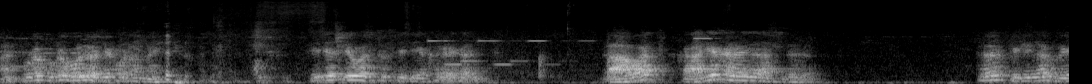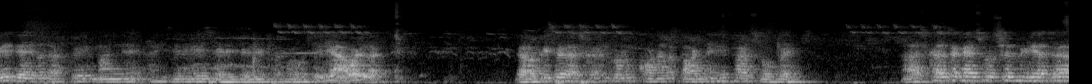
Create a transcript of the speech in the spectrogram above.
आणि पुढे कुठं बोलू असे कोणाला नाही. ही त्यातली वस्तुस्थिती आहे. खरं का? गावात कार्य करायचं असलं तर पिढीला वेळ द्यायला लागतो हे मान्य आहे. त्याची आवड लागते. गावकीचं राजकारण करून कोणाला पाडणं हे फार सोपं आहे. आजकालचं काय सोशल मीडियाचा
